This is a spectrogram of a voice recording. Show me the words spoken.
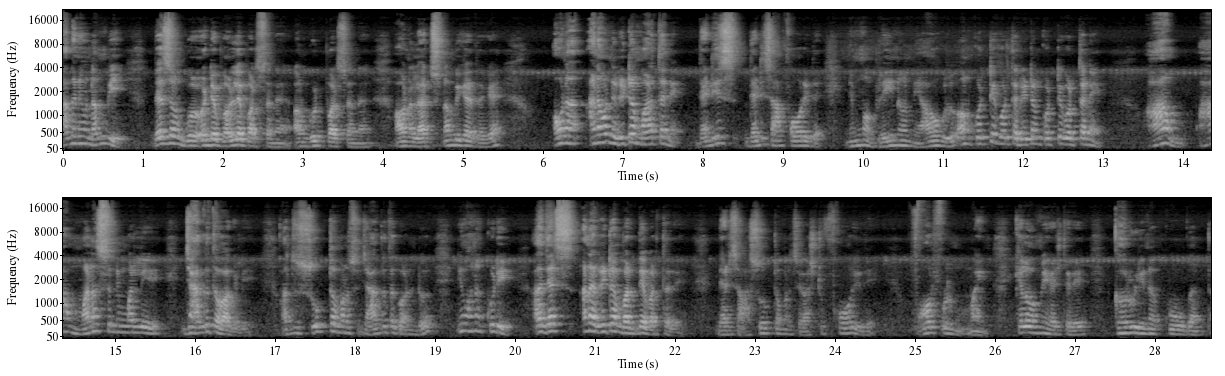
ಆಗ ನೀವು ನಂಬಿ ದೇಸ್ ಅವ್ನು ಒಳ್ಳೆ ಒಳ್ಳೆ ಪರ್ಸನ್ ಅವ್ನು ಗುಡ್ ಪರ್ಸನ್ ಅವನಲ್ಲಿ ಅಷ್ಟು ನಂಬಿಕೆ ಇದ್ದಾಗೆ ಅವನ ಹಣವನ್ನು ರಿಟರ್ನ್ ಮಾಡ್ತಾನೆ. ದಟ್ ಈಸ್ ದಟ್ ಈಸ್ ಆ ಪವರ್ ಇದೆ. ನಿಮ್ಮ ಬ್ರೈನನ್ನು ಯಾವಾಗಲೂ, ಅವ್ನು ಕೊಟ್ಟೆ ಕೊಡ್ತಾನೆ ರಿಟರ್ನ್ ಕೊಟ್ಟೆ ಕೊಡ್ತಾನೆ. ಆ ಆ ಮನಸ್ಸು ನಿಮ್ಮಲ್ಲಿ ಜಾಗೃತವಾಗಲಿ. ಅದು ಸೂಕ್ತ ಮನಸ್ಸು ಜಾಗೃತಗೊಂಡು ನೀವು ಹಣ ಕೊಡಿ. ಅದು ದಟ್ಸ್ ಹಣ ರಿಟರ್ನ್ ಬರ್ದೇ ಬರ್ತದೆ. ದಟ್ಸ್ ಆ ಸೂಕ್ತ ಮನಸ್ಸಿಗೆ ಅಷ್ಟು ಪವರ್ ಇದೆ. ಪವರ್ಫುಲ್ ಮೈಂಡ್ ಕೆಲವೊಮ್ಮೆ ಹೇಳ್ತೀರಿ, ಕರುಳಿನ ಕೂಗಂತ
